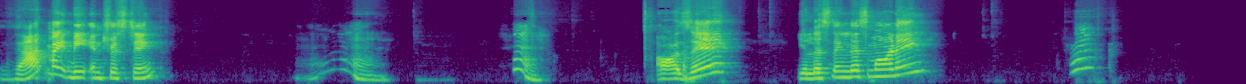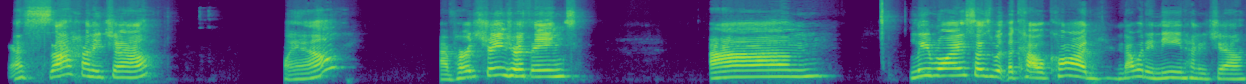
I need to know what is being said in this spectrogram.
that might be interesting. Hmm. hmm. Ozzy, you listening this morning? Yes, sir, honey child. Well, I've heard stranger things. Um, Leroy says with the cow card, not what they need, honey child.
